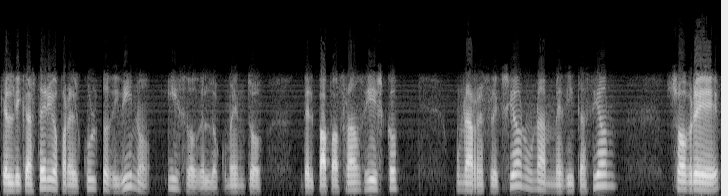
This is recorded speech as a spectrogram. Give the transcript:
que el Dicasterio para el Culto Divino hizo del documento del Papa Francisco una reflexión, una meditación sobre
